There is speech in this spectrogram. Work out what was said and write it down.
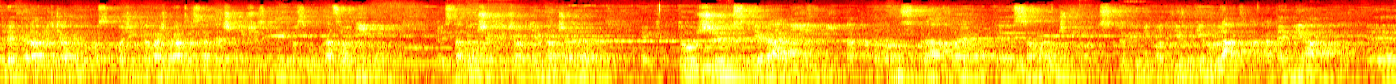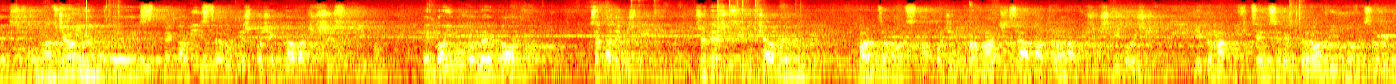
Dyrektorowi chciałbym po prostu podziękować bardzo serdecznie wszystkim jego współpracownikom z Tadeuszem Kryczałkiem na czele, którzy wspierali i tak na dobrą sprawę e, są ludźmi, z którymi od wielu, wielu lat Akademia e, współpracuje. Chciałbym e, z tego miejsca również podziękować wszystkim moim kolegom z Akademii Sztuk Pięknych. Przede wszystkim chciałbym bardzo mocno podziękować za patronat i życzliwość jego magnificencji rektorowi, profesorowi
